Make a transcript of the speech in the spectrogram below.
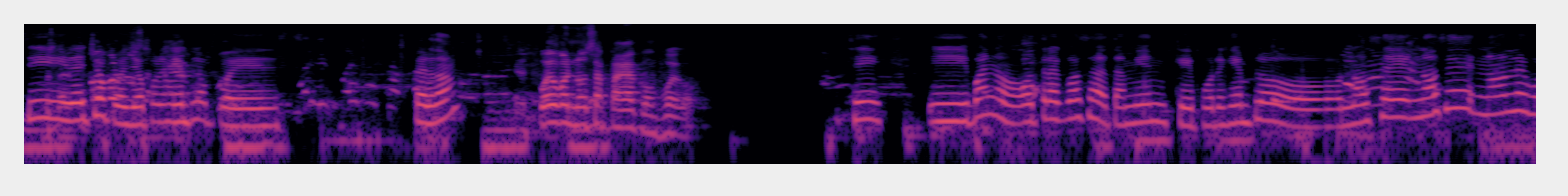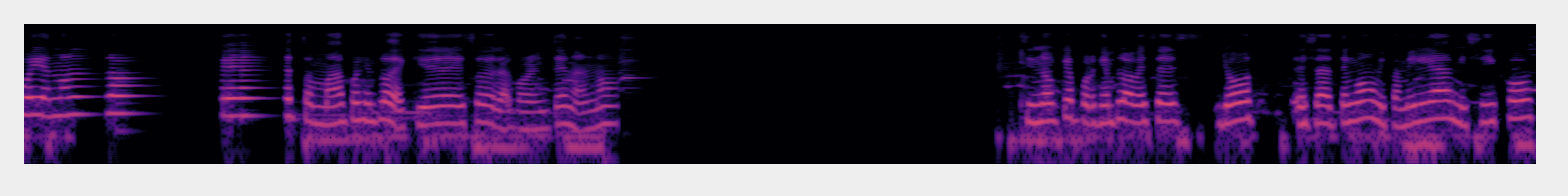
Sí, de hecho, pues yo, por ejemplo, pues... ¿Perdón? El fuego no se apaga con fuego. Sí, y bueno, otra cosa también que, por ejemplo, no sé, no sé, no le voy a, no lo voy a tomar, por ejemplo, de aquí de eso de la cuarentena, ¿no? Sino que, por ejemplo, a veces yo, o sea, tengo mi familia, mis hijos,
